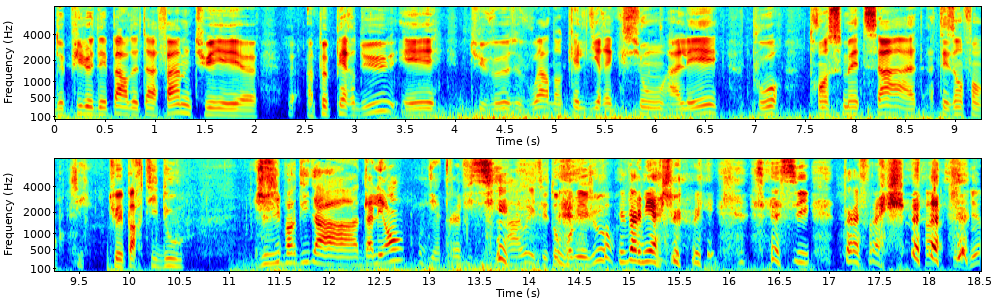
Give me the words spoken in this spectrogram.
Depuis le départ de ta femme, tu es euh, un peu perdu et tu veux voir dans quelle direction aller pour transmettre ça à, à tes enfants. Si. Tu es parti d'où? Je suis parti Lyon, il est très difficile. Ah oui, c'est ton premier jour? Le premier jour, oui. Je suis très fraîche. Ah, c'est bien.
